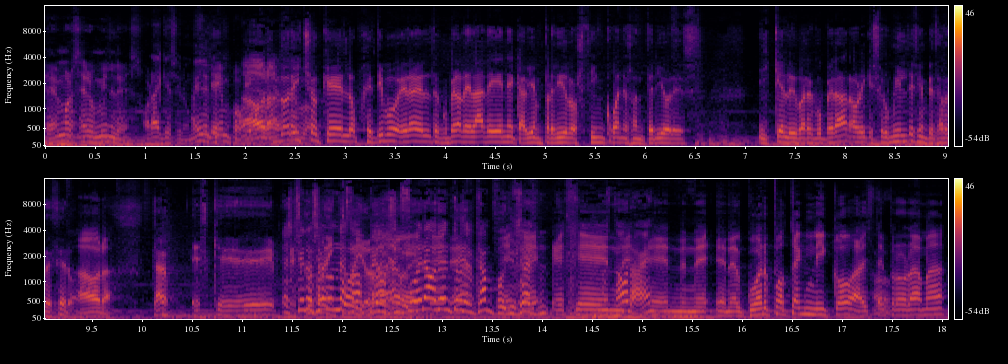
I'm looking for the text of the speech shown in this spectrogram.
Debemos ser humildes. Ahora hay que ser Hace tiempo. Cuando ha dicho que el objetivo era el recuperar el ADN que habían perdido los cinco años anteriores y que lo iba a recuperar, ahora hay que ser humildes y empezar de cero. Ahora. Claro, es que. Es que no sé dónde está peor, ¿no? si fuera o Eh, dentro eh, del campo, Es Josep. que, es que en, ahora, ¿eh? en- en el cuerpo técnico a este programa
